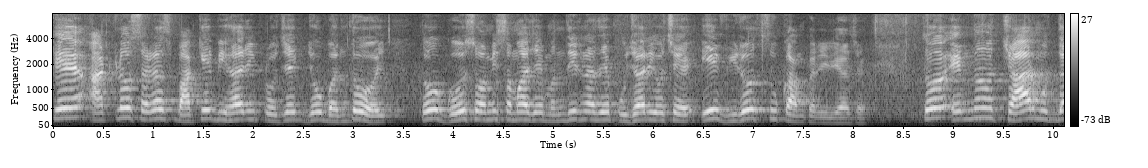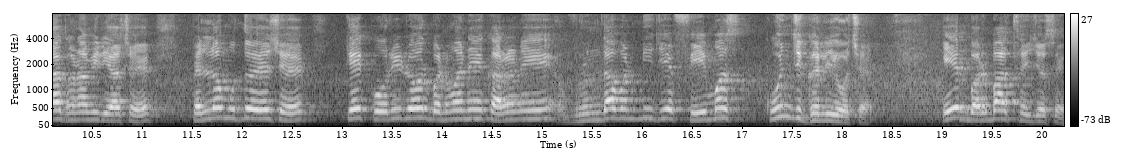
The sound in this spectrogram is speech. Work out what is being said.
કે આટલો સરસ બાકે બિહારી પ્રોજેક્ટ જો બનતો હોય, તો ગોસ્વામી સમાજે મંદિરના જે પૂજારીઓ છે, એ વિરોધ શું કામ કરી રહ્યા છે? તો એમનો ચાર મુદ્દા ગણાવી રહ્યા છે. પહેલો મુદ્દો એ છે કે કોરિડોર બનવાને કારણે વૃંદાવનની જે ફેમસ કુંજ ગલીઓ છે, એ બરબાદ થઈ જશે.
